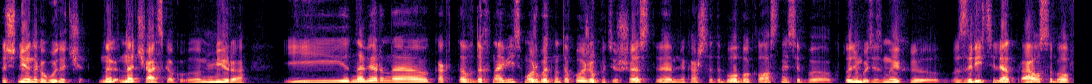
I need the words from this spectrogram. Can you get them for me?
точнее, на какую-то на, на часть как, э, мира, и, наверное, как-то вдохновить, может быть, на такое же путешествие. Мне кажется, это было бы классно, если бы кто-нибудь из моих э, зрителей отправился бы в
